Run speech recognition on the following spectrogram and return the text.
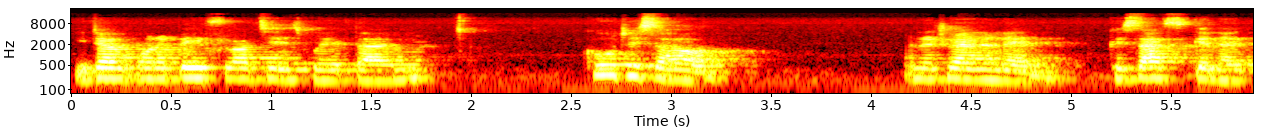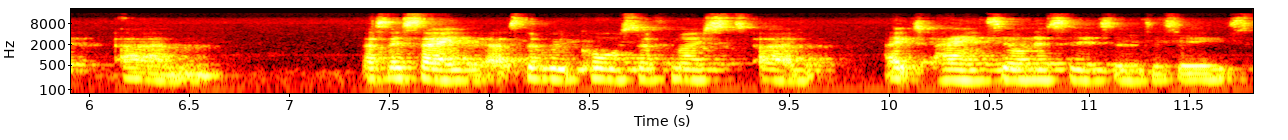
You don't want to be flooded with um, cortisol and adrenaline because that's going to, um, as they say, that's the root cause of most um, aches, pains, illnesses, and disease.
